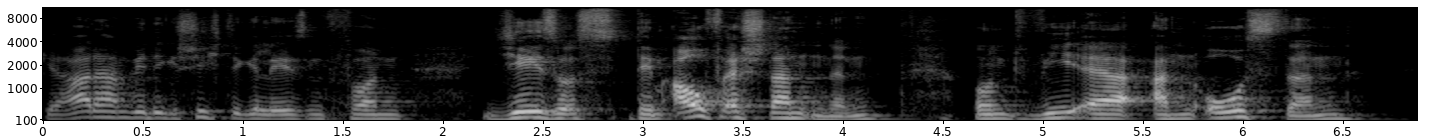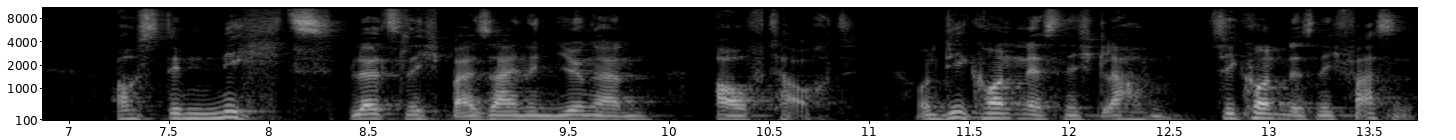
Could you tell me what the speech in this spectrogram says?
Gerade haben wir die Geschichte gelesen von Jesus, dem Auferstandenen, und wie er an Ostern aus dem Nichts plötzlich bei seinen Jüngern auftaucht. Und die konnten es nicht glauben. Sie konnten es nicht fassen.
